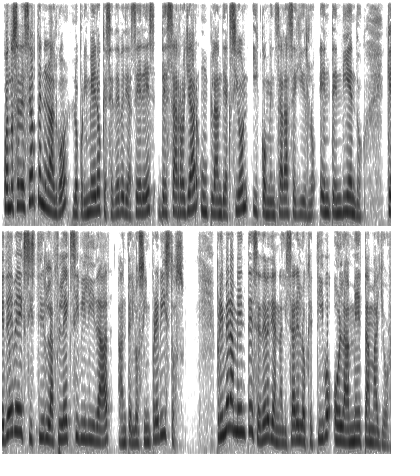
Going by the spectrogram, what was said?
Cuando se desea obtener algo, lo primero que se debe de hacer es desarrollar un plan de acción y comenzar a seguirlo, entendiendo que debe existir la flexibilidad ante los imprevistos. Primeramente se debe de analizar el objetivo o la meta mayor.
